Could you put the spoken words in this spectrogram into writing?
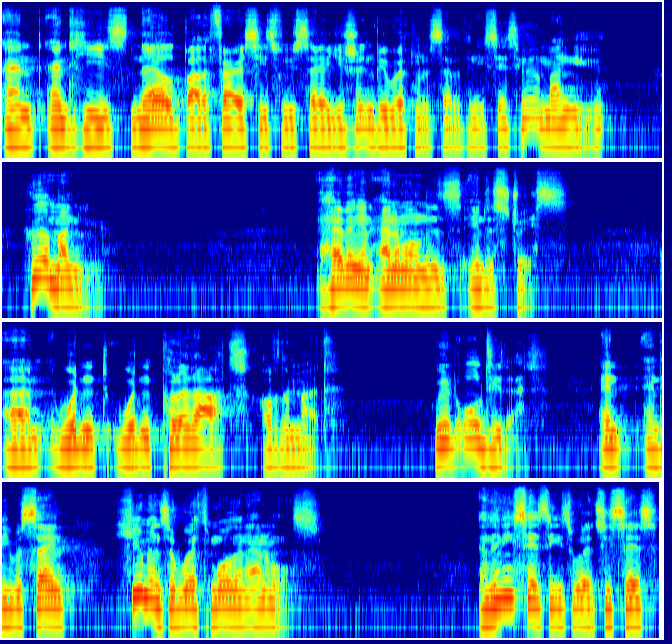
and, and he's nailed by the Pharisees who say, You shouldn't be working on the Sabbath. And he says, Who among you, who among you, having an animal in, in distress, um, wouldn't, wouldn't pull it out of the mud? We would all do that. And, and he was saying, Humans are worth more than animals. And then he says these words He says,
